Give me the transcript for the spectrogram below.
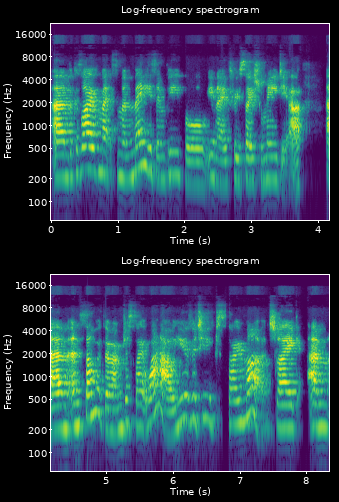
Um, because I have met some amazing people, you know, through social media. Um, and some of them I'm just like, wow, you've achieved so much. Like, um,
